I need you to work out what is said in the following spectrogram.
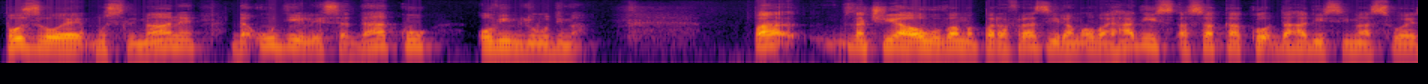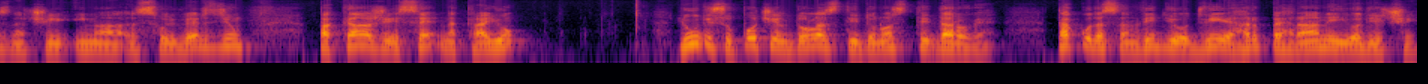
pozvao je muslimane da udijeli sadaku ovim ljudima. Pa, znači ja ovo vama parafraziram ovaj hadis, a svakako da hadis ima svoje, znači ima svoju verziju. Pa kaže se na kraju, ljudi su počeli dolaziti i donositi darove. Tako da sam vidio dvije hrpe hrane i odjeće.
